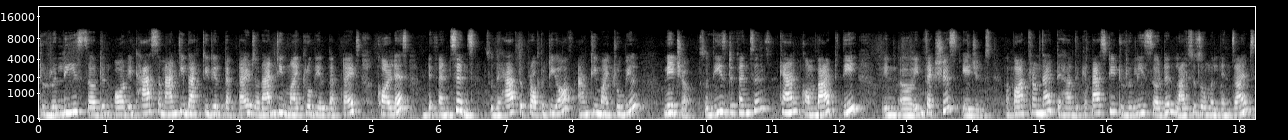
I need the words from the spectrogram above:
to release certain or it has some antibacterial peptides or antimicrobial peptides called as defensins. So they have the property of antimicrobial nature. So these defensins can combat the in, uh, infectious agents. Apart from that, they have the capacity to release certain lysosomal enzymes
